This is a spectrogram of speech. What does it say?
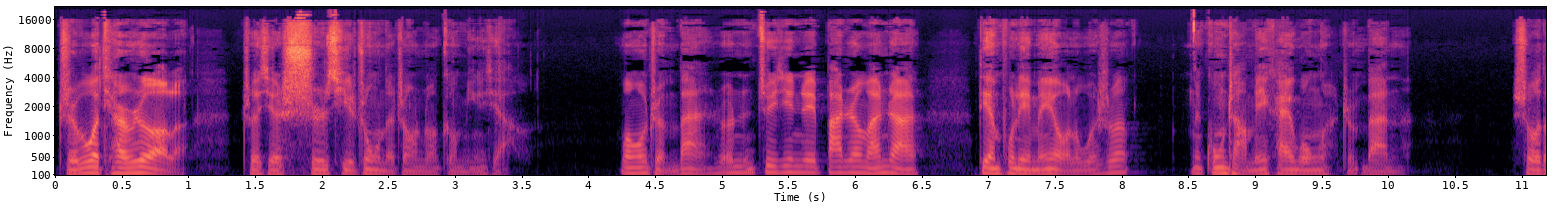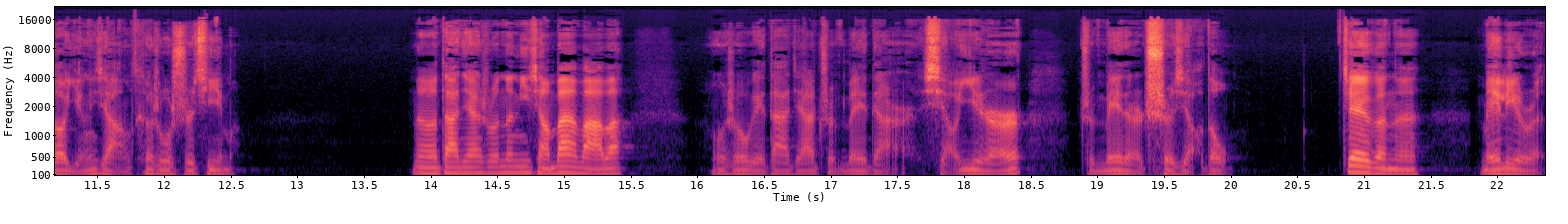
只不过天热了，这些湿气重的症状更明显了。问我怎么办？说最近这八珍丸咋店铺里没有了？我说那工厂没开工啊，怎么办呢？受到影响，特殊时期嘛。那大家说，那你想办法吧。我说我给大家准备点小薏仁儿。准备点赤小豆，这个呢没利润，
